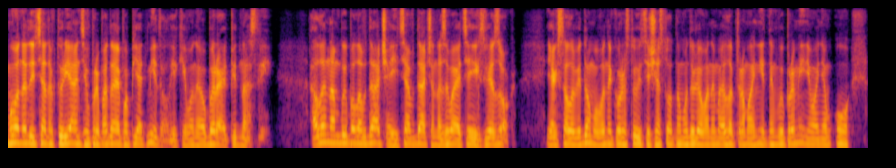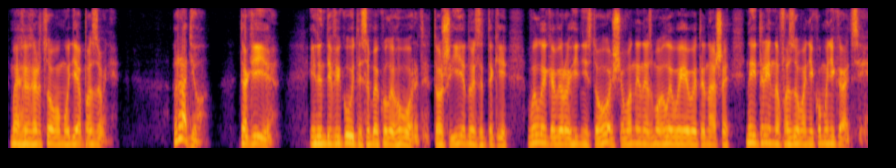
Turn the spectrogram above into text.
Мо на десяток тавріанців припадає по 5 мітл, які вони обирають під настрій. Але нам випала вдача, і ця вдача називається їх зв'язок. Як стало відомо, вони користуються частотно модульованим електромагнітним випромінюванням у мегагерцовому діапазоні. Радіо. Так і є. Ідентифікуйте себе, коли говорите. Тож є досить таки велика вірогідність того, що вони не змогли виявити наші нейтринно фазовані комунікації.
